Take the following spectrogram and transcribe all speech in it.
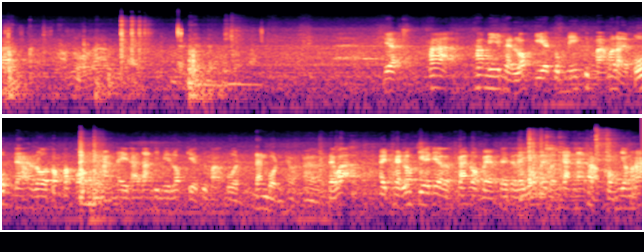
นะ สามโลแล้วผู้ใหญ่ เนี่ยถ้าถ้ามีแผ่นล็อกเกียร์ตรงนี้ขึ้นมาเมื่อไหร่ปุ๊บนะเราต้องประกอบขันในด้านที่มีล็อกเกียร์ขึ้นมาข้างบนด้านบนใช่ไหมเออแต่ว่าไอ้แผ่นล็อกเกียร์เนี่ยการออกแบบในแต่ละยี่ห้อไม่เหมือนกันนะครับของยามาฮ่า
